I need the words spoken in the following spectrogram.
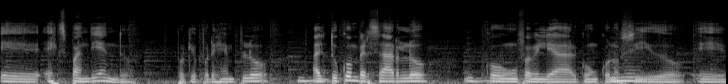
eh, expandiendo. Porque, por ejemplo, al tú conversarlo con un familiar, con un conocido, eh,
